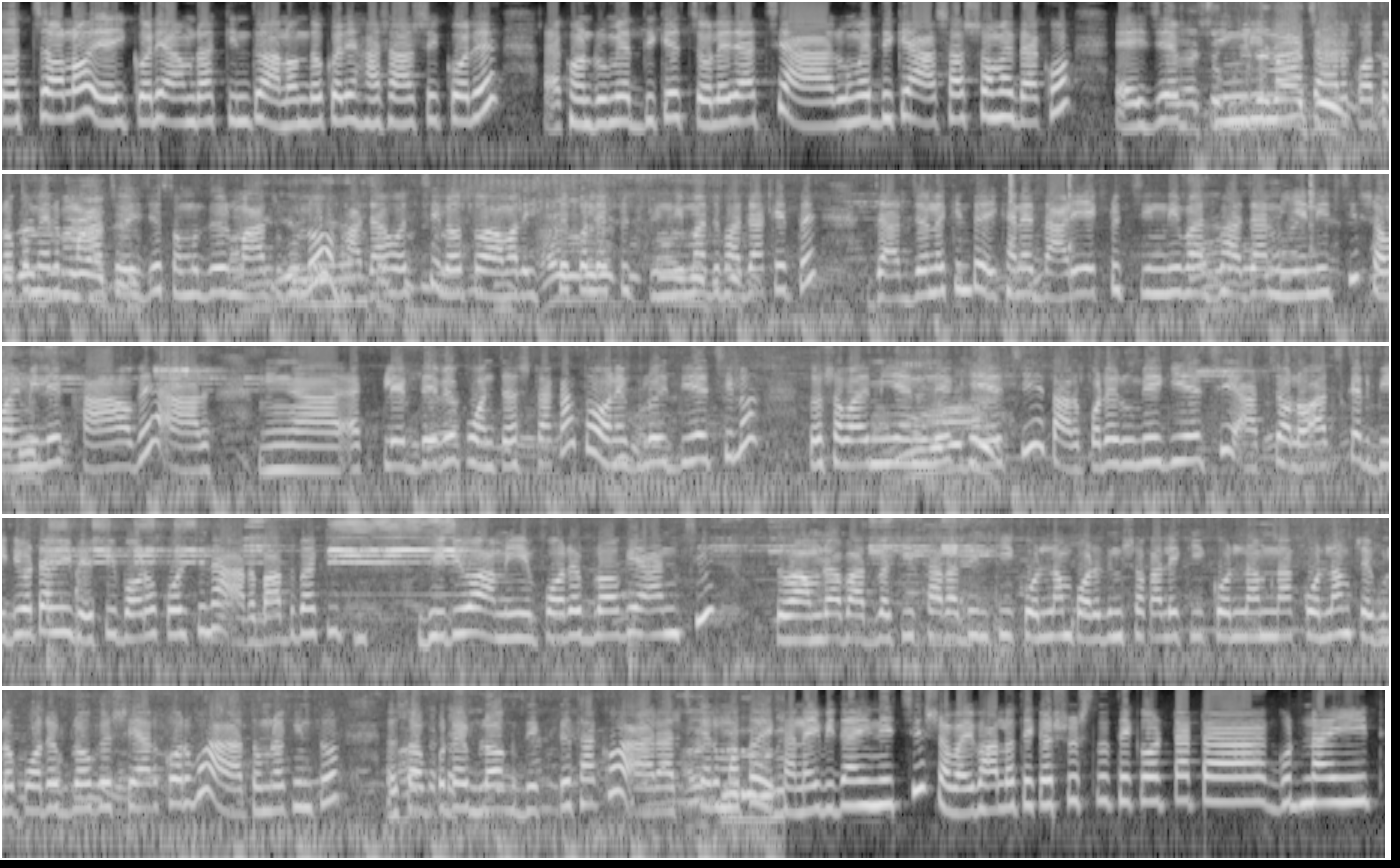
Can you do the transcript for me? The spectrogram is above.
তো চলো এই করে আমরা কিন্তু আনন্দ করে হাসাহাসি করে এখন রুমের দিকে চলে যাচ্ছি। আর রুমের দিকে আসার সময় দেখো এই যে চিংড়ি মাছ আর কত রকমের মাছ ওই যে সমুদ্রের মাছগুলো ভাজা হচ্ছিল তো আমার ইচ্ছে করলে একটু চিংড়ি মাছ ভাজা খেতে। যার জন্য কিন্তু এখানে দাঁড়িয়ে একটু চিংড়ি মাছ ভাজা নিয়ে নিচ্ছি। সবাই মিলে খাওয়া হবে। আর এক প্লেট দেবে পঞ্চাশ টাকা তো অনেকগুলোই দিয়েছিল। তো সবাই মিলে খেয়েছি তারপরে রুমে গিয়েছি। আর চলো আজকের ভিডিওটা আমি বেশি বড় করছি না আর বাদ বাকি ভিডিও আমি পরের ব্লগে আনছি। তো আমরা বাদবাকি সারাদিন কি করলাম পরের দিন সকালে কি করলাম না করলাম সেগুলো পরের ব্লগে শেয়ার করব। আর তোমরা কিন্তু সবকটাই ব্লগ দেখতে থাকো। আর আজকের মতো এখানেই বিদায় নিচ্ছি। সবাই ভালো থেকো সুস্থ থেকো টাটা গুড নাইট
